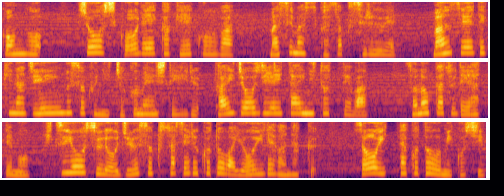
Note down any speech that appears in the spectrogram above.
今後、少子高齢化傾向は、ますます加速する上、慢性的な人員不足に直面している海上自衛隊にとっては、その数であっても必要数を充足させることは容易ではなく、そういったことを見越し、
